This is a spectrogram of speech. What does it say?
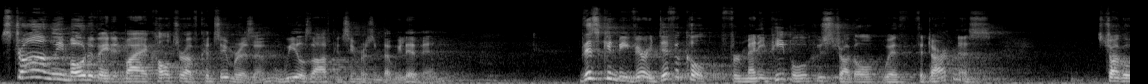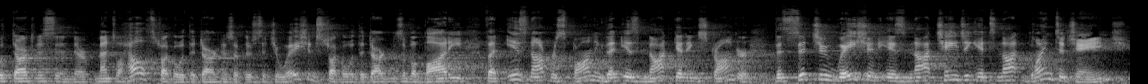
strongly motivated by a culture of consumerism, wheels off consumerism that we live in. This can be very difficult for many people who struggle with the darkness. Struggle with darkness in their mental health, struggle with the darkness of their situation, struggle with the darkness of a body that is not responding, that is not getting stronger. The situation is not changing, it's not going to change.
